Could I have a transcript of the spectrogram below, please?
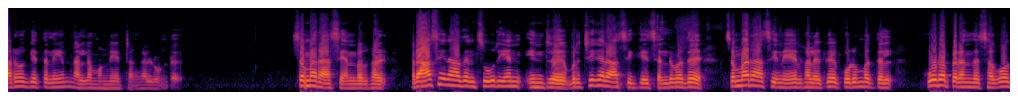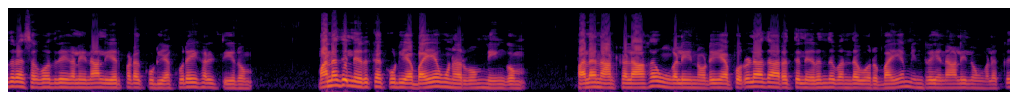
ஆரோக்கியத்திலையும் நல்ல முன்னேற்றங்கள் உண்டு. சிம்மராசி அன்பர்கள் ராசிநாதன் சூரியன் இன்று விருச்சிக ராசிக்கு செல்லுவது சிம்மராசி நேயர்களுக்கு குடும்பத்தில் கூட பிறந்த சகோதர சகோதரிகளினால் ஏற்படக்கூடிய குறைகள் தீரும். மனதில் இருக்கக்கூடிய பய உணர்வும் நீங்கும். பல நாட்களாக உங்களினுடைய பொருளாதாரத்தில் இருந்து வந்த ஒரு பயம் இன்றைய நாளில் உங்களுக்கு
